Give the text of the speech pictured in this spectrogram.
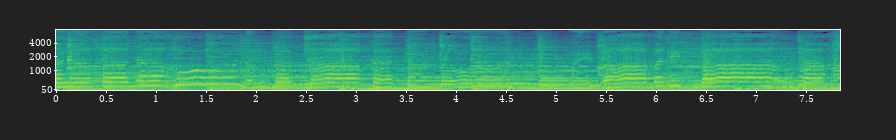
Mga panahon ng pagkakataon May babalik ba ang kahapon?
